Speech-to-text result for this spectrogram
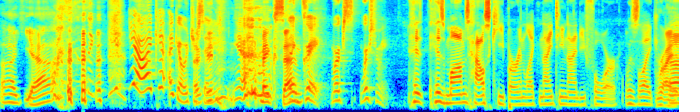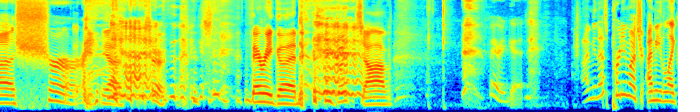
"Uh, yeah, It's like, yeah, yeah, I get, I get what you're I mean, saying. Yeah, makes It's like, sense." great, works, works for me. His his mom's housekeeper in like 1994 was like, Right. "Uh, sure." yeah, sure. Very good. good job. Very good. I mean, that's pretty much. I mean, like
